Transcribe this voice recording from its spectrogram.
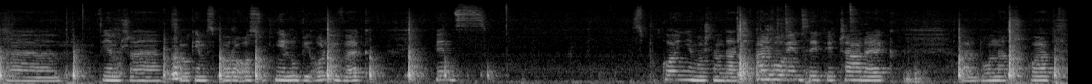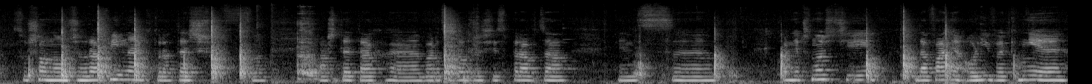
e, wiem, że całkiem sporo osób nie lubi oliwek, więc spokojnie można dać albo więcej pieczarek, albo na przykład suszoną żurapinę, która też w pasztetach e, bardzo dobrze się sprawdza, więc e, konieczności dawania oliwek nie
